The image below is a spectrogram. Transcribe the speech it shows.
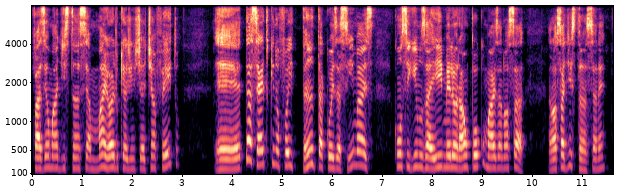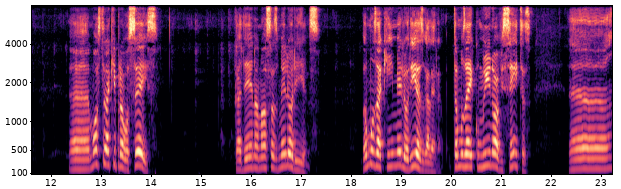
fazer uma distância maior do que a gente já tinha feito. É, tá certo que não foi tanta coisa assim, mas conseguimos aí melhorar um pouco mais a nossa, a nossa distância, né? É, mostrar aqui para vocês. Cadê nas nossas melhorias? Vamos aqui em melhorias, galera. Estamos aí com 1900. É,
